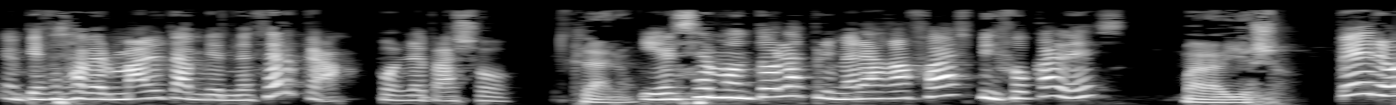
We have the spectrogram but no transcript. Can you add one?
empiezas a ver mal también de cerca. Pues le pasó. Claro, Y él se montó las primeras gafas bifocales maravilloso. Pero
